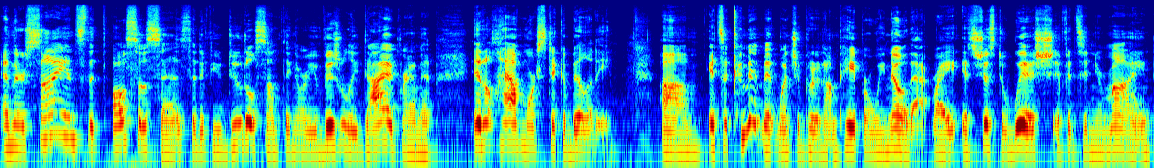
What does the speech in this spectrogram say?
And there's science that also says that if you doodle something or you visually diagram it, it'll have more stickability. Um, it's a commitment once you put it on paper. We know that, right? It's just a wish if it's in your mind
